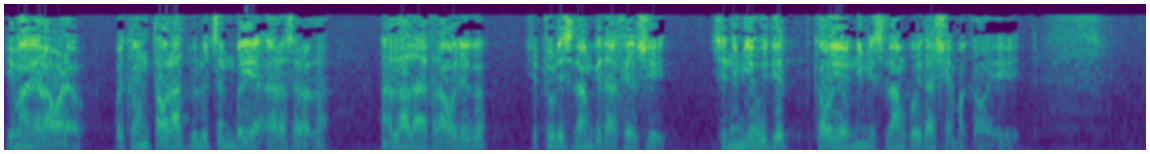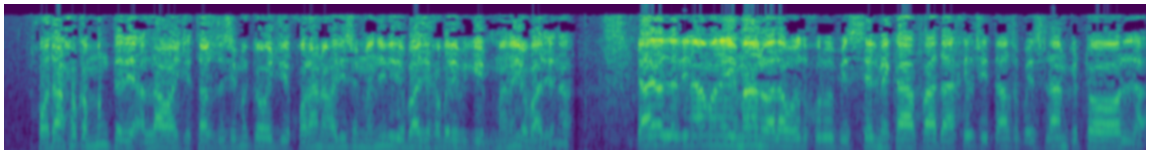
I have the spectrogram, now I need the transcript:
ایمان راوړیو وای کوم تورات لولو څنګه به رسول الله الله دا آیت راولېګو چې ټول اسلام کې داخل شي چې نیم يهودیت کوي او نیم اسلام کوي دا شی مکوي خدا حکم مونږ ته دی الله وايي چې تاسو داسې مکوئ چې قران او حديث منلي دي بعضي خبرې به کې منئ او بعضي نه یا ایو الذین آمنوا ایمان ولا ادخلوا فی السلم کافه داخل شي تاسو په اسلام کې ټول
